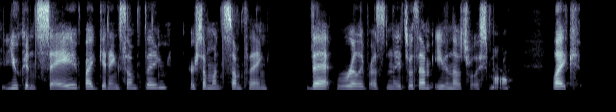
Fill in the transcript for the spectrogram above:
you can say by getting something or someone something that really resonates with them, even though it's really small. Like,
